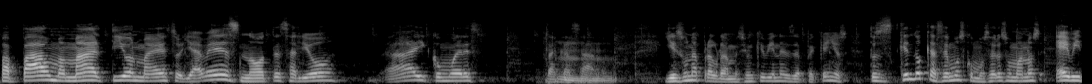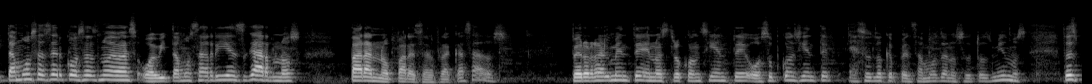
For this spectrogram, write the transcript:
papá o mamá, el tío, el maestro, ya ves, no te salió, ay, ¿cómo eres fracasado. Mm. Y es una programación que viene desde pequeños. Entonces, ¿qué es lo que hacemos como seres humanos? Evitamos hacer cosas nuevas o evitamos arriesgarnos para no parecer fracasados. Pero realmente en nuestro consciente o subconsciente, eso es lo que pensamos de nosotros mismos. Entonces,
